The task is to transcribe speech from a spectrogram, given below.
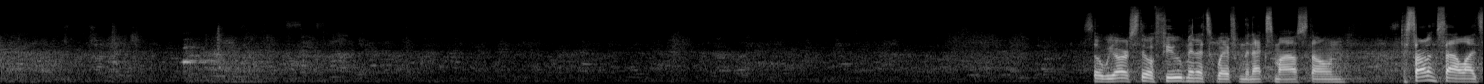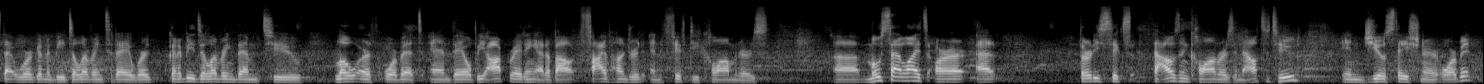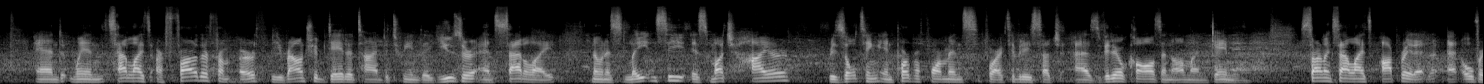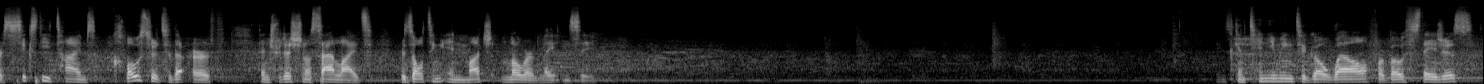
So we are still a few minutes away from the next milestone. The Starlink satellites that we're going to be delivering today, we're going to be delivering them to low Earth orbit, and they'll be operating at about 550 kilometers. Uh, most satellites are at 36,000 kilometers in altitude in geostationary orbit. And when satellites are farther from Earth, the round trip data time between the user and satellite, known as latency, is much higher resulting in poor performance for activities such as video calls and online gaming. Starlink satellites operate at, at, over 60 times closer to the Earth than traditional satellites, resulting in much lower latency. It's continuing to go well for both stages.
